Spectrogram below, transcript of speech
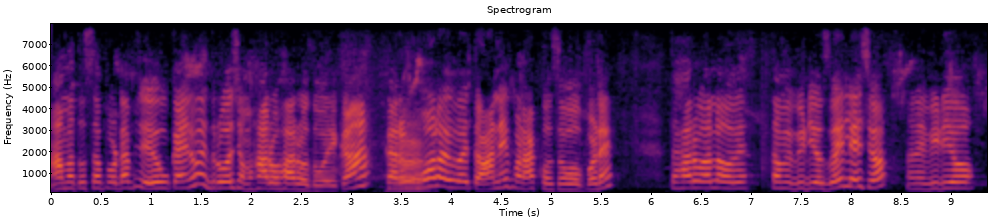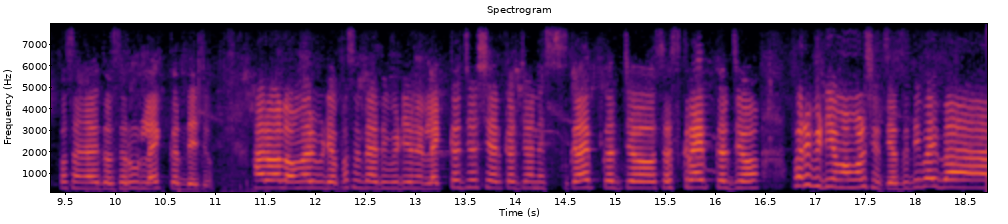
આમાં તો સપોર્ટ આપજો એવું કાંઈ ન હોય રોજ આમ હારો હારો તો હોય કા? કારણ. મોડો હોય તો આને પણ આખો સવો પડે. તો હારો હાલો હવે તમે વીડિયો જોઈ લેજો. અને વીડિયો પસંદ આવે તો જરૂર લાઈક કરી દેજો. હારું, હાલો, અમારો વીડિયો પસંદ આવે તો વિડીયોને લાઈક કરજો શેર કરજો અને સબસ્ક્રાઈબ કરજો સબસ્ક્રાઈબ કરજો. ફરી વિડીયોમાં મળશું. ત્યાં સુધી બાય બાય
